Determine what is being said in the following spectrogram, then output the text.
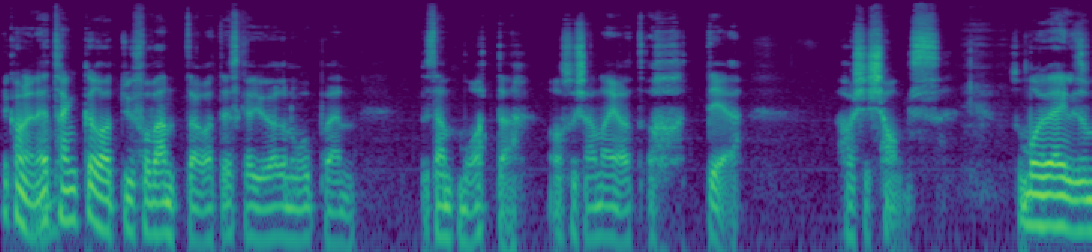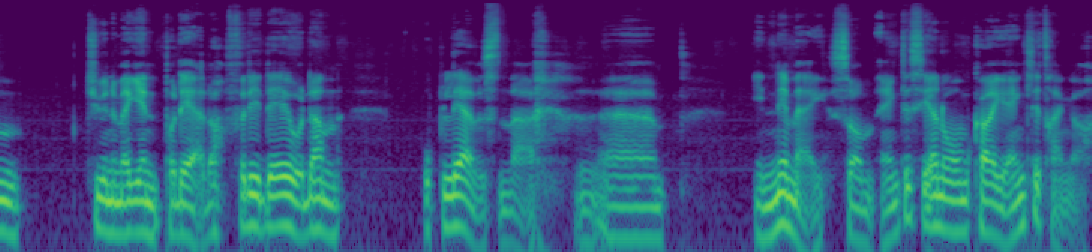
Det kan hende jeg tenker at du forventer at jeg skal gjøre noe på en bestemt måte, og så kjenner jeg at åh, det har ikke sjans. Så må jo jeg liksom tune meg inn på det, da, fordi det er jo den opplevelsen der eh, inni meg som egentlig sier noe om hva jeg egentlig trenger.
